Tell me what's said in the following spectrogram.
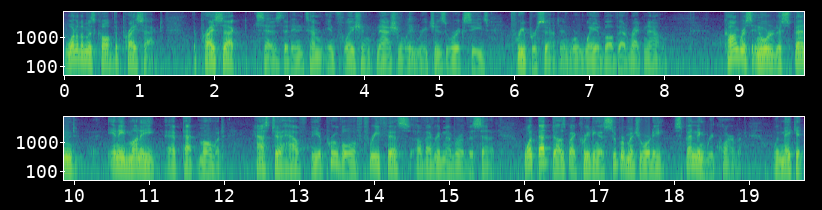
One of them is called the Price Act. The Price Act says that anytime inflation nationally reaches or exceeds 3%, and we're way above that right now, Congress, in order to spend any money at that moment, has to have the approval of three fifths of every member of the Senate. What that does by creating a supermajority spending requirement, we make it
